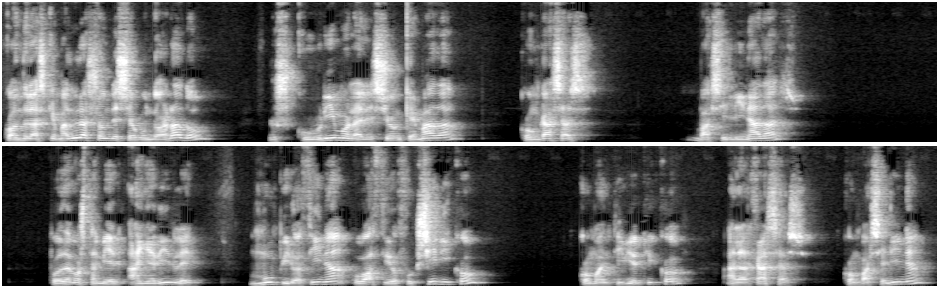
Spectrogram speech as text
Cuando las quemaduras son de segundo grado, los cubrimos la lesión quemada con gasas vaselinadas. Podemos también añadirle mupirocina o ácido fucsídico como antibiótico a las gasas con vaselina.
